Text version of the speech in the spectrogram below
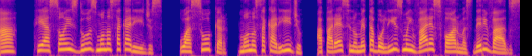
A. Reações dos monossacarídeos. O açúcar, monossacarídeo, aparece no metabolismo em várias formas, derivados.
